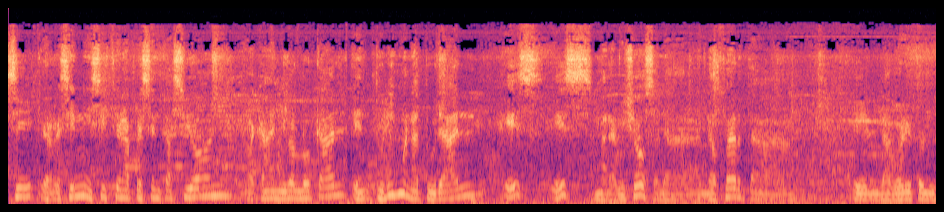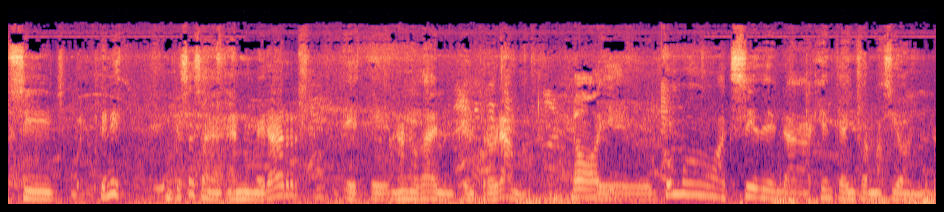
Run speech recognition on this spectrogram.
Sí, eh, recién hiciste una presentación acá a nivel local. En turismo natural es, es maravillosa la, la oferta, el arboreto. Bueno, tenés, empezás a, enumerar, este, no nos da el, el programa. No, Eh, ¿Cómo accede la gente a información?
